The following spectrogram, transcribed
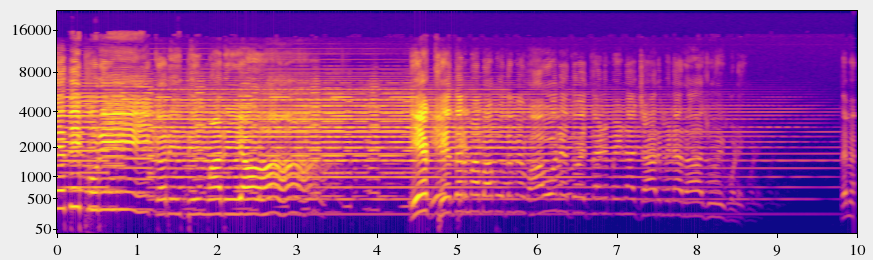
તેથી પૂરી કરી દી મારી એક ખેતરમાં બાપુ તમે વાવો ને તો ત્રણ મહિના, ચાર મહિના રાહ જોવી પડે. તમે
